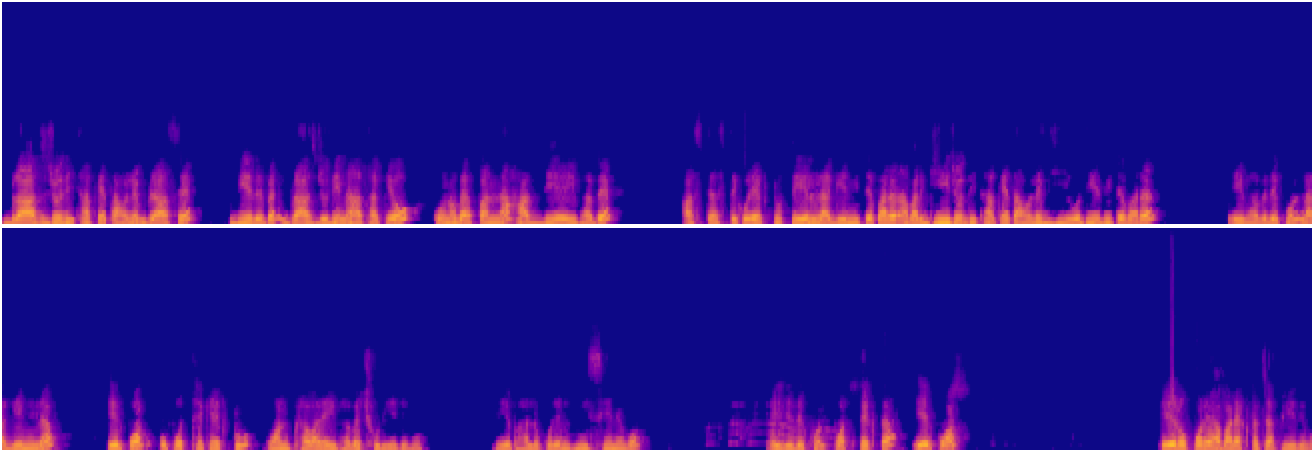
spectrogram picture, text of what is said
ব্রাশ যদি থাকে তাহলে ব্রাশে দিয়ে দেবেন। ব্রাশ যদি না থাকেও কোনো ব্যাপার না, হাত দিয়ে এইভাবে আস্তে আস্তে করে একটু তেল লাগিয়ে নিতে পারেন। আবার ঘি যদি থাকে তাহলে ঘিও দিয়ে দিতে পারেন। এইভাবে দেখুন, লাগিয়ে নিলাম। এরপর ওপর থেকে একটু কর্নফ্লাওয়ার এইভাবে ছড়িয়ে দেব। দিয়ে ভালো করে মিশিয়ে নেব। এই যে দেখুন, প্রত্যেকটা, এরপর এর ওপরে আবার একটা চাপিয়ে দেব।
